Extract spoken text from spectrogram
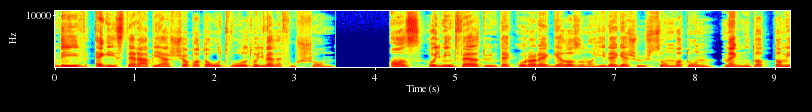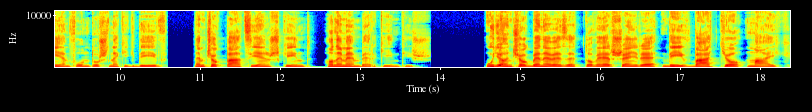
Dave egész terápiás csapata ott volt, hogy vele fusson. Az, hogy mind feltűntek kora reggel azon a hidegesős szombaton, megmutatta, milyen fontos nekik Dév, nem csak páciensként, hanem emberként is. Ugyancsak benevezett a versenyre Dév bátyja Mike,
